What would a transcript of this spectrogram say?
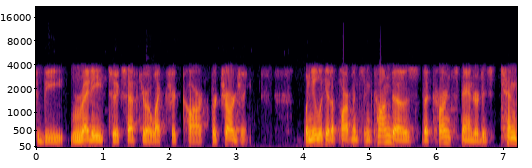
to be ready to accept your electric car for charging. When you look at apartments and condos, the current standard is 10%.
